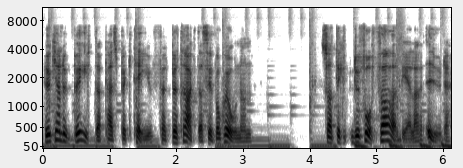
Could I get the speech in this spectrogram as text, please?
Hur kan du byta perspektiv för att betrakta situationen så att du får fördelar ur det?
